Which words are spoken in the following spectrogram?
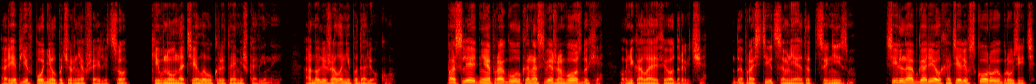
Репьев поднял почерневшее лицо, кивнул на тело, укрытое мешковиной. Оно лежало неподалеку. «Последняя прогулка на свежем воздухе у Николая Федоровича. Да простится мне этот цинизм. Сильно обгорел, хотели в скорую грузить,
